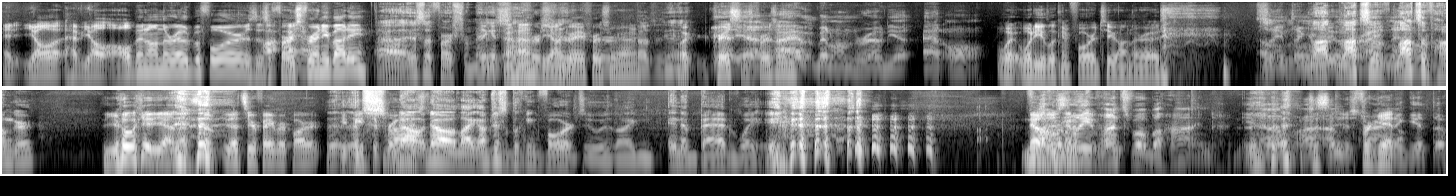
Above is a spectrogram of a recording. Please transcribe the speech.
And y'all have y'all all been on the road before? Is this I- a I first for have. anybody? Uh, this is the first for me. I think it's Uh-huh, first DeAndre, year first for round. both of them. What Chris yeah, is first I one? haven't been on the road yet at all. What what are you looking forward to on the road? Same thing. I'm Lot, doing lots right of now. lots of hunger. You're looking yeah, that's the, that's your favorite part. You'd be surprised. No, no, like I'm just looking forward to it, like in a bad way. No, I'm gonna gonna leave Huntsville behind. You know, I, Just I'm just forget trying to get the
